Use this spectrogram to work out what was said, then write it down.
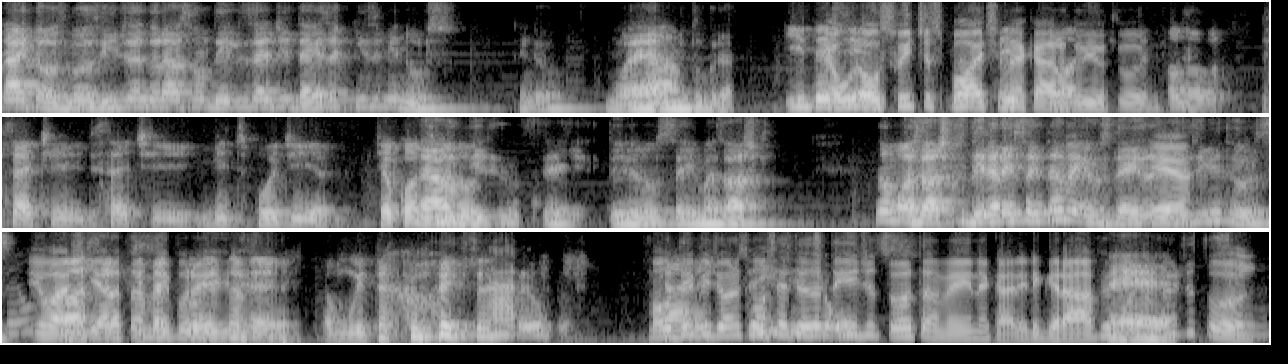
Ah, então, os meus vídeos, a duração deles é de 10 a 15 minutos, entendeu? Não é ah. muito grande. E desse, é, o, é o sweet spot, né, cara, do YouTube. Você falou de 7, de 7 vídeos por dia. Tinha quantos não, minutos? Dele não sei, dele não sei, mas eu acho que não, mas eu acho que o dele era isso aí também, uns 10 a 15 é. minutos. Eu acho que era também por aí. Coisa, é muita coisa. Caramba. Mas cara, o David Jones com certeza Jones. tem editor também, né, cara? Ele grava e é. manda pro editor. Sim.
